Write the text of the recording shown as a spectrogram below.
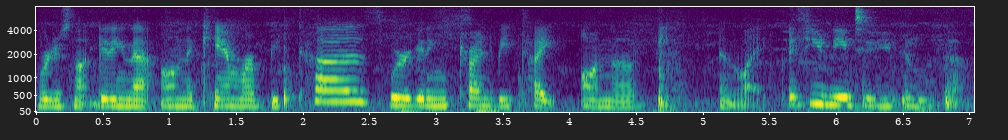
We're just not getting that on the camera because we're getting trying to be tight on the feet and legs. If you need to, you can look up.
